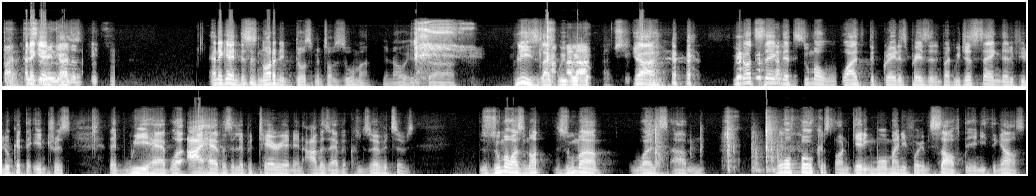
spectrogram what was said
But there's again, many guys, other things. And again, this is not an endorsement of Zuma. You know, it's uh Please, like we, we yeah. we're not saying that Zuma was the greatest president, but we're just saying that if you look at the interests that we have, well, I have as a libertarian and others have as conservatives, Zuma was not. Zuma was um, more focused on getting more money for himself than anything else,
